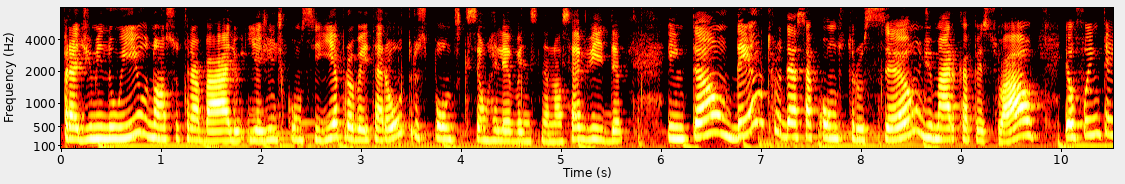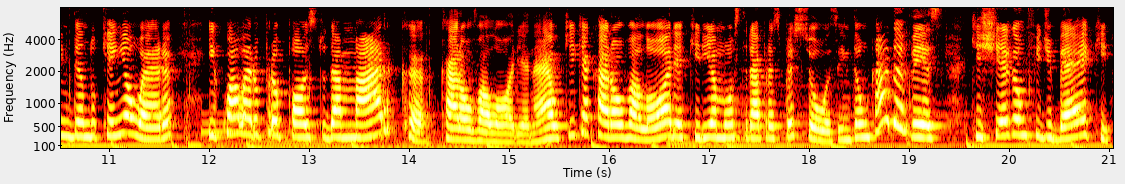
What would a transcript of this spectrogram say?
para diminuir o nosso trabalho e a gente conseguir aproveitar outros pontos que são relevantes na nossa vida. Então, dentro dessa construção de marca pessoal, eu fui entendendo quem eu era e qual era o propósito da marca Carol Valória, né? O que, que a Carol Valória queria mostrar para as pessoas. Então, cada vez que chega um feedback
